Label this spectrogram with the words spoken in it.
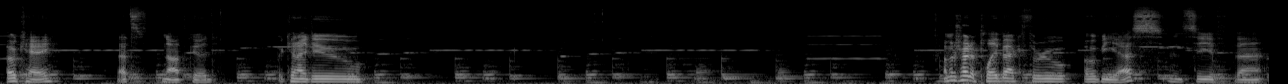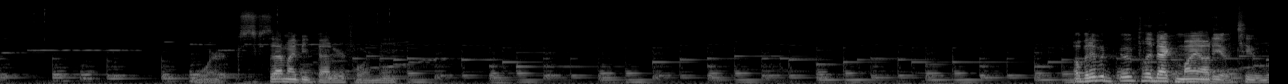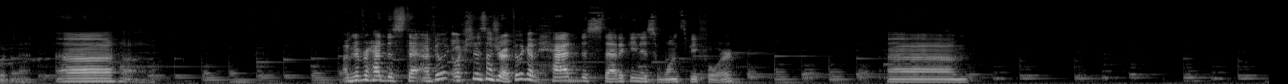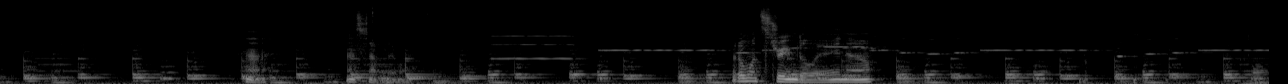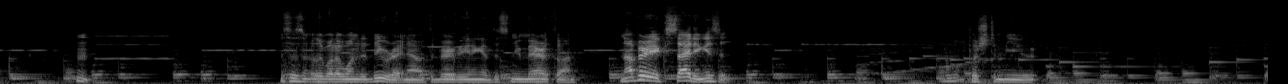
Okay. That's not good. But can I do... I'm gonna try to play back through OBS and see if that works. Because that might be better for me. Oh, but it would, it would play back my audio too, wouldn't it? Uh. I've never had this stat- I feel like- actually, that's not true. I feel like I've had this staticiness once before. Um... Huh. That's not what I want. I don't want stream delay, no. Hmm. This isn't really what I wanted to do right now at the very beginning of this new marathon. Not very exciting, is it? Push to mute.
